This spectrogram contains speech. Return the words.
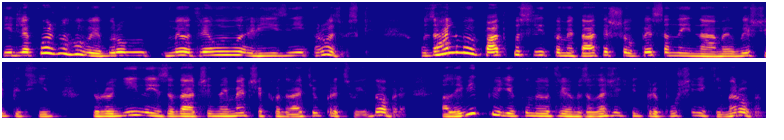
І для кожного вибору ми отримуємо різні розв'язки. У загальному випадку слід пам'ятати, що описаний нами вищий підхід до лінійної задачі найменших квадратів працює добре, але відповідь, яку ми отримаємо, залежить від припущень, які ми робимо.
